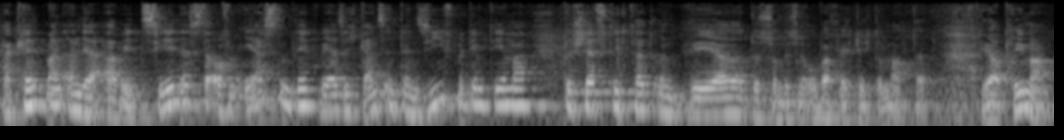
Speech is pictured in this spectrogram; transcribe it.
erkennt man an der ABC-Liste auf den ersten Blick, wer sich ganz intensiv mit dem Thema beschäftigt hat und wer das so ein bisschen oberflächlich gemacht hat. Ja, prima.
